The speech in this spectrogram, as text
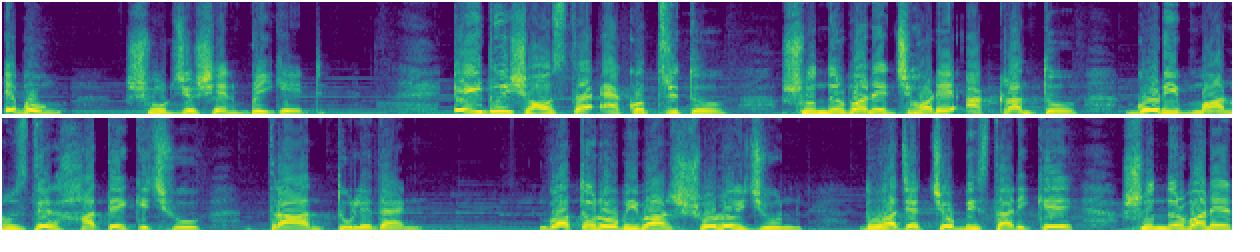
এবং সূর্য সেন ব্রিগেড। এই দুই সংস্থা একত্রিত সুন্দরবনের ঝড়ে আক্রান্ত গরিব মানুষদের হাতে কিছু ত্রাণ তুলে দেন। গত রবিবার ষোলোই জুন দু তারিখে সুন্দরবনের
